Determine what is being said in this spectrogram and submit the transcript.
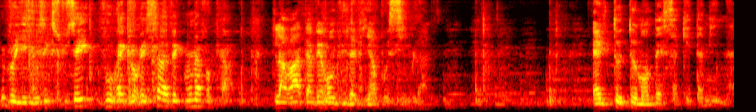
Veuillez nous excuser, vous réglerez ça avec mon avocat. Clara t'avait rendu la vie impossible. Elle te demandait sa kétamine,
